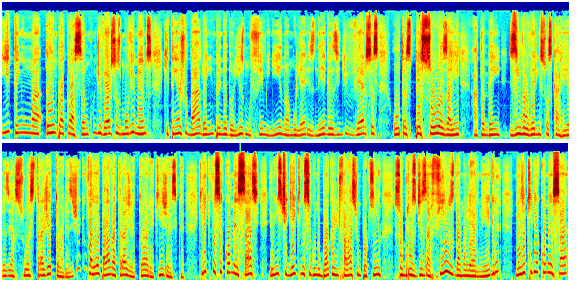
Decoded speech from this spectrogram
e tem uma ampla atuação com diversos movimentos que têm ajudado a empreendedorismo feminino, a mulheres negras e diversas outras pessoas aí a também desenvolverem suas carreiras e as suas trajetórias. E já que eu falei a palavra trajetória aqui, Jéssica, Queria que você começasse. Eu instiguei que no segundo bloco a gente falasse um pouquinho sobre os desafios da mulher negra, mas eu queria começar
